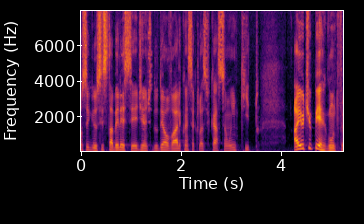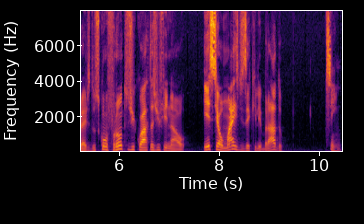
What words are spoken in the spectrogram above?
conseguiu se estabelecer diante do Del Valle com essa classificação em Quito. Aí eu te pergunto, Fred, dos confrontos de quartas de final, esse é o mais desequilibrado? Sim.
